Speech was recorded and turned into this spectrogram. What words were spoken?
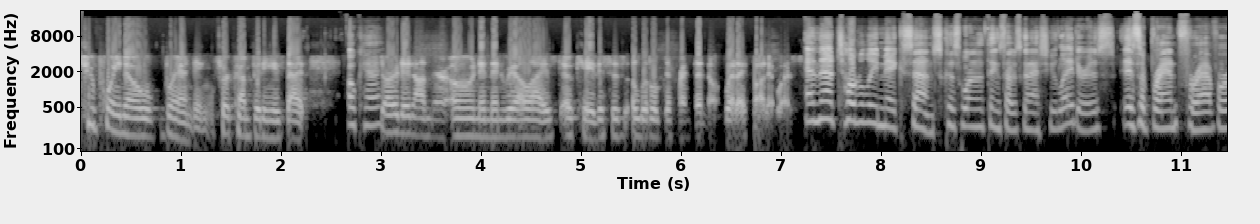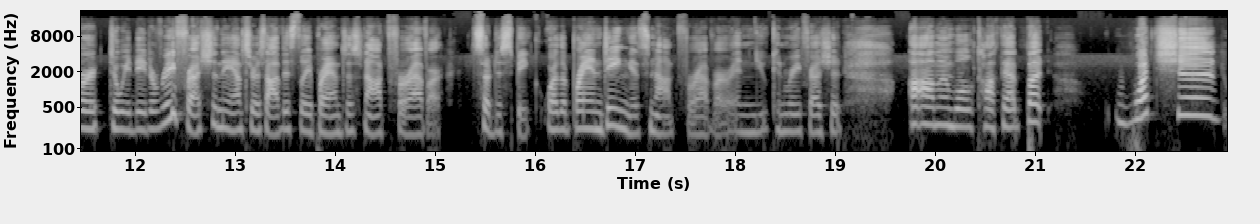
2.0 branding for companies that okay. started on their own and then realized, okay, this is a little different than what I thought it was. And that totally makes sense because one of the things I was going to ask you later is is a brand forever? Do we need a refresh? And the answer is obviously a brand is not forever. so to speak, or the branding is not forever and you can refresh it. Um, and we'll talk that. But what should,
